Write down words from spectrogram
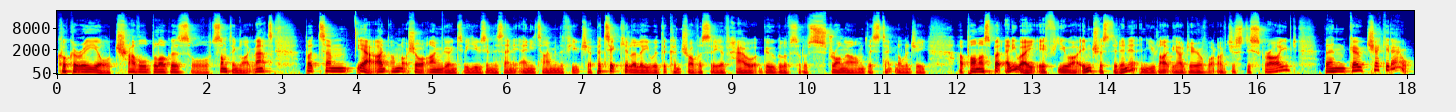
cookery or travel bloggers or something like that. But um, yeah, I, am not sure I'm going to be using this any any time in the future, particularly with the controversy of how Google have sort of strong armed this technology upon us. But anyway, if you are interested in it and you like the idea of what I've just described, then go check it out.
